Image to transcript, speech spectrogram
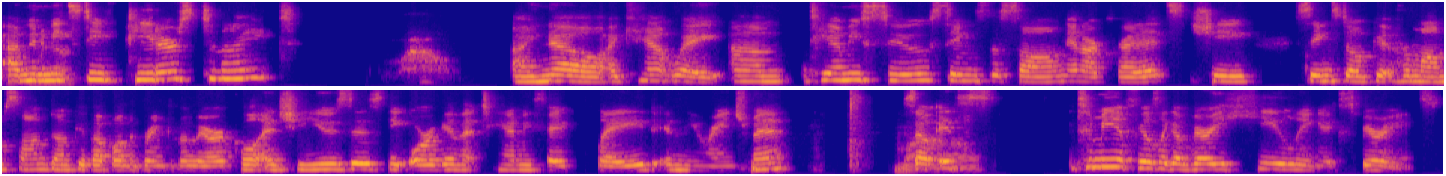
I'm going to meet Steve Pieters tonight. Wow. I know. I can't wait. Um, Tammy Sue sings the song in our credits. She sings Don't Get Her Mom's song, Don't Give Up on the Brink of a Miracle. And she uses the organ that Tammy Faye played in the arrangement. Wow. So it's, to me, it feels like a very healing experience.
